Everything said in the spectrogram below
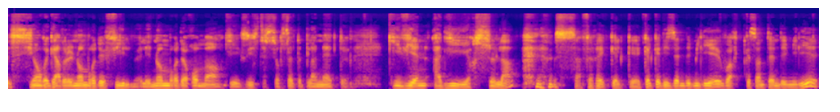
Si on regarde le nombre de films, les nombres de romans qui existent sur cette planète qui viennent à dire cela, ça ferait quelques, dizaines de milliers, voire quelques centaines de milliers.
